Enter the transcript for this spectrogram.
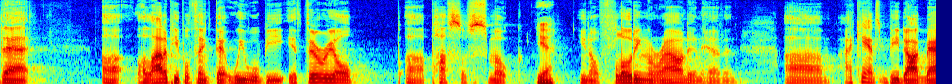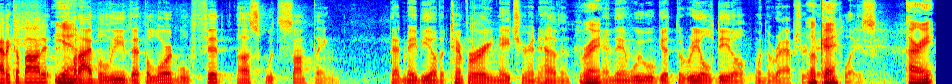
that uh, a lot of people think that we will be ethereal uh, puffs of smoke, Yeah. you know, floating around in heaven. Um, I can't be dogmatic about it, Yeah. but I believe that the Lord will fit us with something that may be of a temporary nature in heaven. Right. And then we will get the real deal when the rapture Okay. takes place. All right.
